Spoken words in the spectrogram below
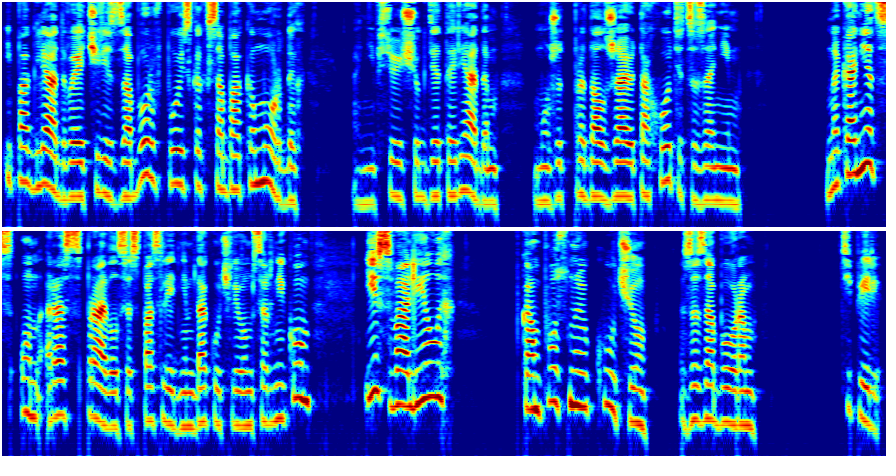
и поглядывая через забор в поисках собака-мордых. Они все еще где-то рядом, может, продолжают охотиться за ним. Наконец он расправился с последним докучливым сорняком и свалил их в компостную кучу за забором. Теперь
